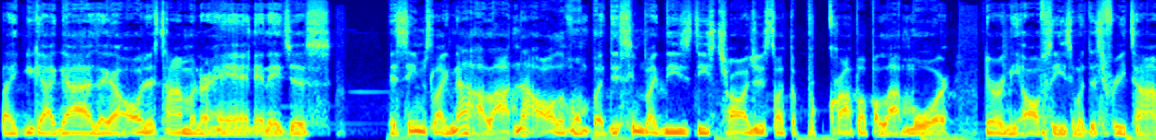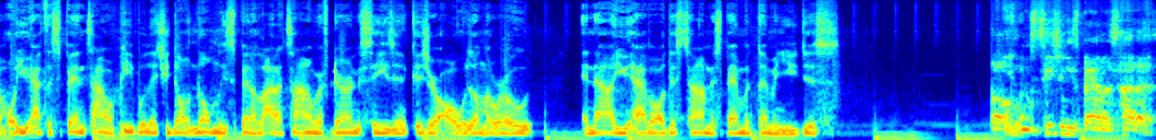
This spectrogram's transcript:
like you got guys that got all this time on their hand, and they just. It seems like not a lot, not all of them, but it seems like these these charges start to p- crop up a lot more during the off season with this free time, or you have to spend time with people that you don't normally spend a lot of time with during the season because you're always on the road, and now you have all this time to spend with them, and you just Oh, You know. who's teaching these Bamas how to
